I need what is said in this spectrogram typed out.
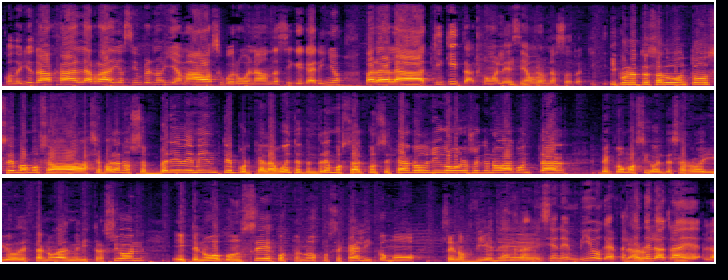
cuando yo trabajaba en la radio siempre nos llamaba súper buena onda, así que cariño para la Kikita, como le decíamos Kikita. nosotros, Kikita. Y con este saludo entonces vamos a separarnos brevemente porque a la vuelta tendremos al concejal Rodrigo Boroso que nos va a contar de cómo ha sido el desarrollo de esta nueva administración, este nuevo consejo, estos nuevos concejales y cómo se nos La viene transmisión en vivo, que harta Claro. gente lo ha, trae- lo,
